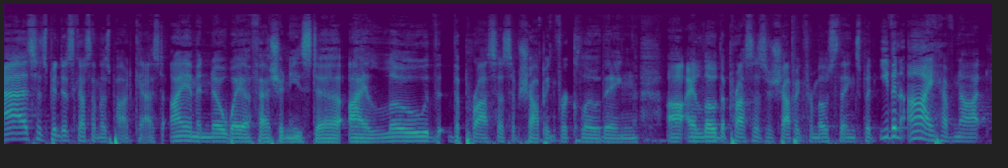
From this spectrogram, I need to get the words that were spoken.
As has been discussed on this podcast, I am in no way a fashionista. I loathe the process of shopping for clothing. Uh, I loathe the process of shopping for most things, but even I have not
